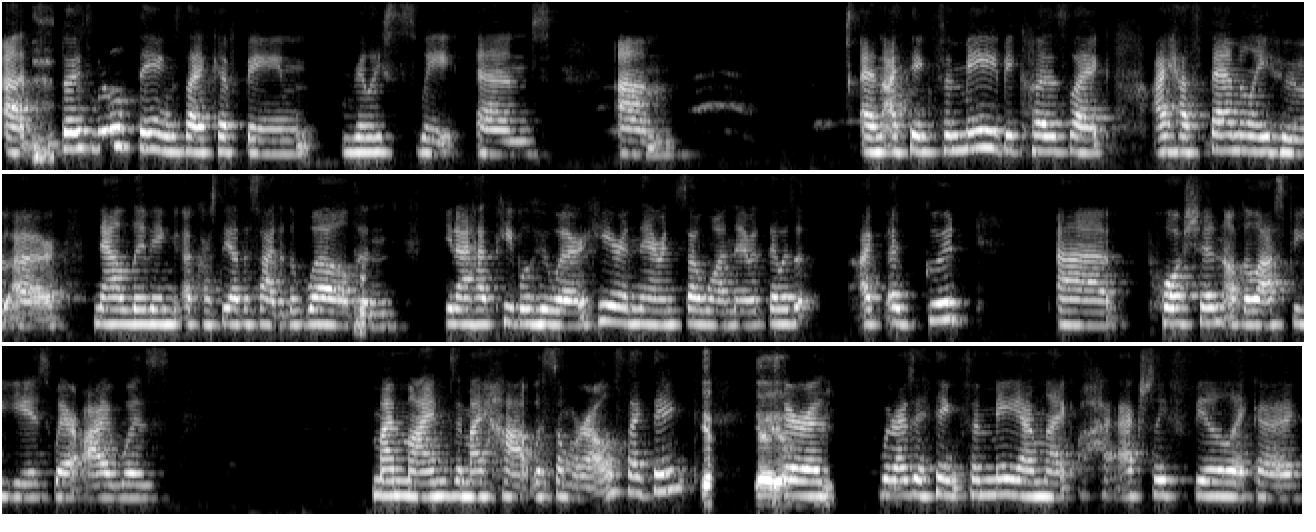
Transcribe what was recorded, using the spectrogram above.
uh, those little things like have been really sweet. And, um, and I think for me, because like I have family who are now living across the other side of the world and, you know, I have people who are here and there and so on. There, there was a, a, a good uh, portion of the last few years where I was, my mind and my heart was somewhere else, I think. Yeah, yeah, yeah. Whereas, whereas I think for me, I'm like, oh, I actually feel like I,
